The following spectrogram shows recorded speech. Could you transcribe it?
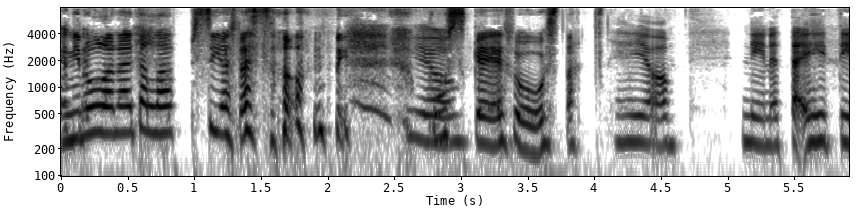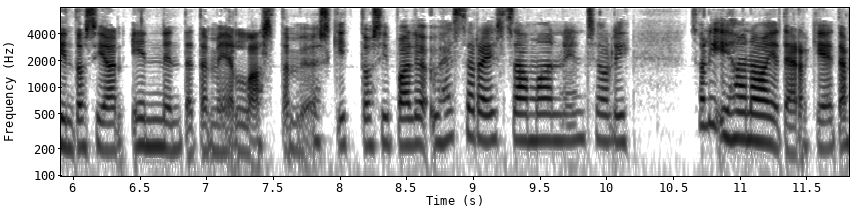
minulla näitä lapsia tässä on, niin Joo. puskee suusta. Joo. Niin, että ehittiin tosiaan ennen tätä meidän lasta myöskin tosi paljon yhdessä reissaamaan, niin se oli, se oli ihanaa ja tärkeää.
